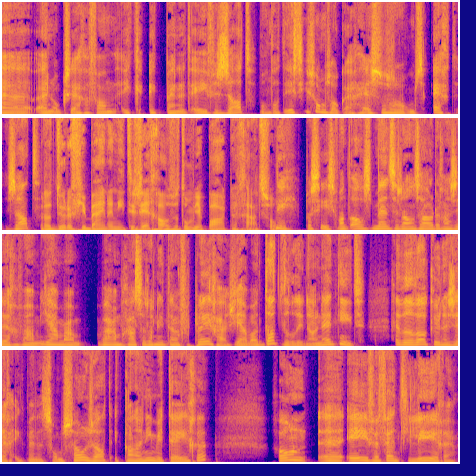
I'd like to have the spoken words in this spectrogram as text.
Uh, en ook zeggen van, ik, ik ben het even zat. Want dat is hij soms ook echt. Hij is soms echt zat. Dat durf je bijna niet te zeggen als het om je partner gaat soms. Nee, precies. Want als mensen dan zouden gaan zeggen van... ja, maar waarom gaat ze dan niet naar een verpleeghuis? Ja, want dat wil hij nou net niet. Hij wil wel kunnen zeggen, ik ben het soms zo zat. Ik kan er niet meer tegen. Gewoon uh, even ventileren.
